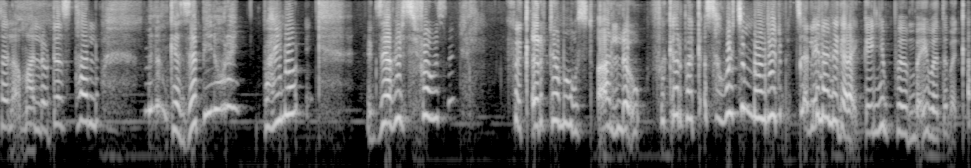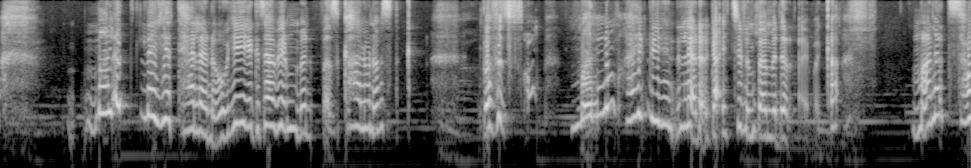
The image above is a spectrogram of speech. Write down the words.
ሰላም አለው፣ ደስታ አለው። ምንም ገንዘብ ቢኖረኝ ባይኖረኝ እግዚአብሔር ሲፈውሰኝ ፍቅር ደግሞ ውስጡ አለው። ፍቅር በቃ ሰዎችን መውደድ ብቻ ሌላ ነገር አይገኝብም በህይወት በቃ ማለት ለየት ያለ ነው። ይሄ የእግዚአብሔር መንፈስ ካልሆነ በስተቀር በፍጹም ማንም ኃይል ይህን ሊያደርግ አይችልም በምድር ላይ በቃ ማለት ሰው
